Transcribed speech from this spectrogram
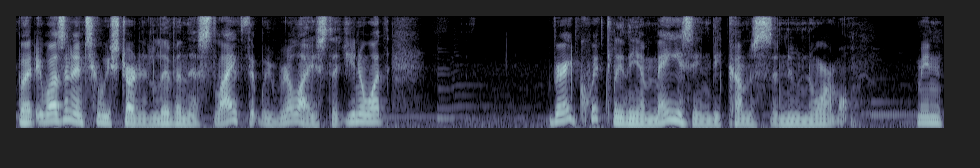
but it wasn't until we started living this life that we realized that, you know what? Very quickly, the amazing becomes the new normal. I mean,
